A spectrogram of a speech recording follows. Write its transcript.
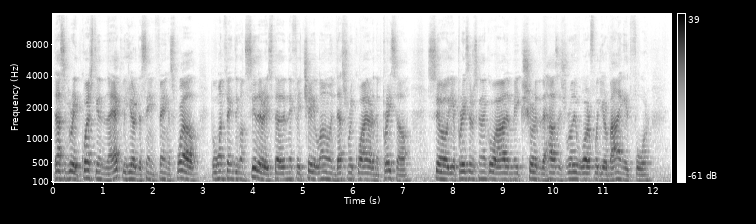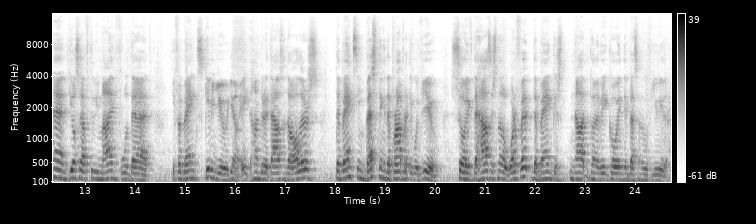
That's a great question, and I actually hear the same thing as well. But one thing to consider is that an FHA loan does require an appraisal so the appraiser is going to go out and make sure that the house is really worth what you're buying it for. And you also have to be mindful that if a bank's giving you, you know, eight hundred thousand dollars, the bank's investing in the property with you. So if the house is not worth it, the bank is not going to be going the investment with you either.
